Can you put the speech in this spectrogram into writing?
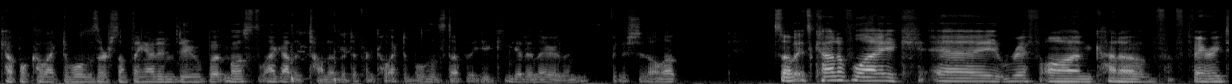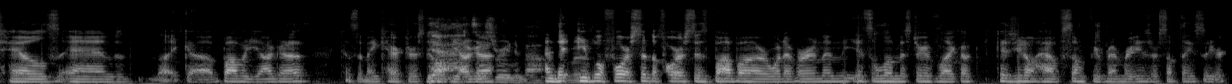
couple collectibles or something I didn't do, but most I got a ton of the different collectibles and stuff that you can get in there, and then finished it all up. So it's kind of like a riff on kind of fairy tales and like uh, Baba Yaga, because the main character is called Yeah, that's what I Yaga was reading about. and the Yeah. evil force in the forest is Baba or whatever, and then it's a little mystery of like because you don't have some of your memories or something, so you're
